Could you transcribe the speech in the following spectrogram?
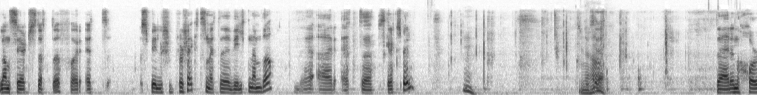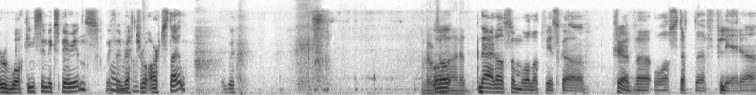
lansert støtte for et spillprosjekt som heter Viltnemnda. Det er et uh, skrekkspill. Jaha. Det er en horror walking sim experience with Oh a retro retro art style. With også Og-. Det er da som mål at vi skal prøve å støtte flere,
